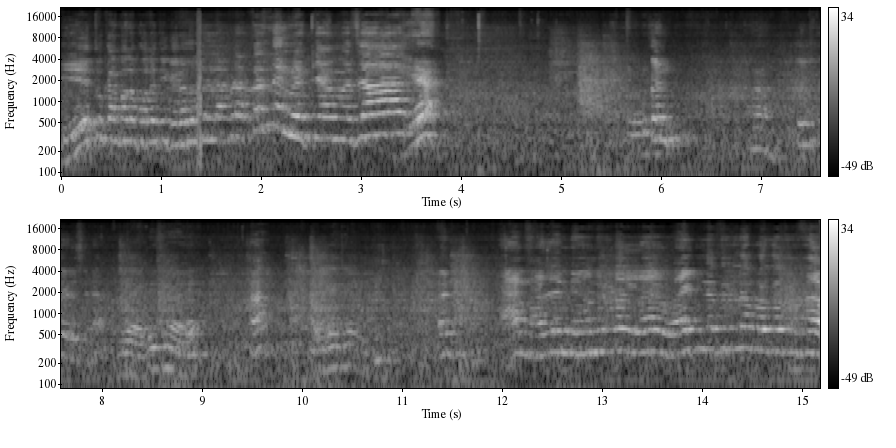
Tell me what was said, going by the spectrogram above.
हे तू काय मला बोलायची गरज नाही. करने में क्या मजा उठन. हा, तुझी कडे आहे. लेडीज नाही हा? पण हा माझ्या लय वाईट नजरेला बघत होता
